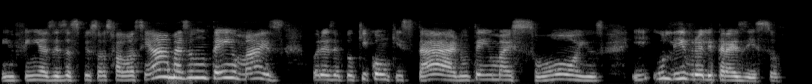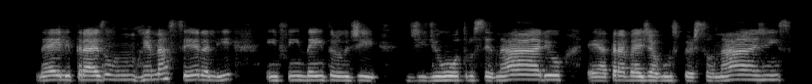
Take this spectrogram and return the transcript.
enfim, às vezes as pessoas falam assim: ah, mas eu não tenho mais, por exemplo, o que conquistar, não tenho mais sonhos. E o livro ele traz isso, né? Ele traz um renascer ali, enfim, dentro de, de, de um outro cenário, é, através de alguns personagens,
